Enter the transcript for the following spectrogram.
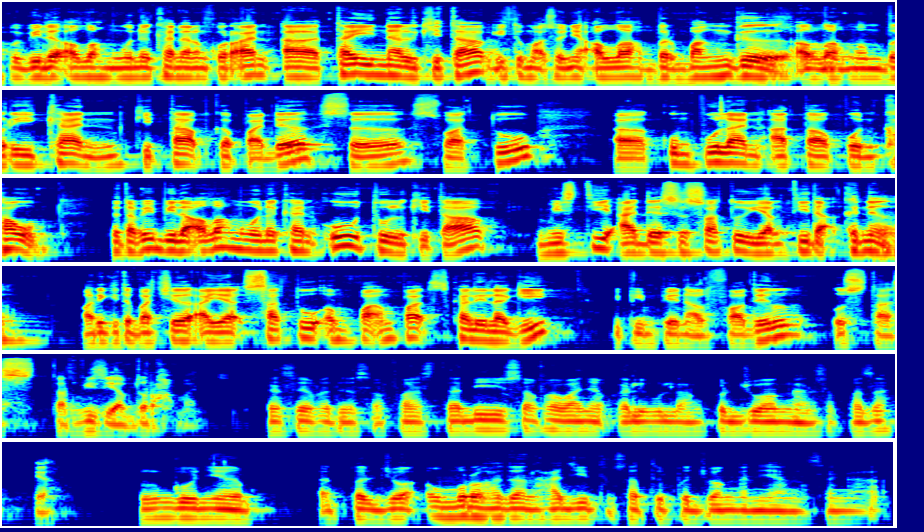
apabila Allah menggunakan dalam Quran atainal kitab itu maksudnya Allah berbangga. Allah memberikan kitab kepada sesuatu uh, kumpulan ataupun kaum tetapi bila Allah menggunakan utul kitab mesti ada sesuatu yang tidak kena mari kita baca ayat 144 sekali lagi dipimpin al-fadil ustaz Tarmizi Abdul Rahman Terima kasih Fatih Safaz. Tadi Safaz banyak kali ulang perjuangan Safaz. ah. Ya. Sungguhnya eh, perjuang umrah dan haji itu satu perjuangan yang sangat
